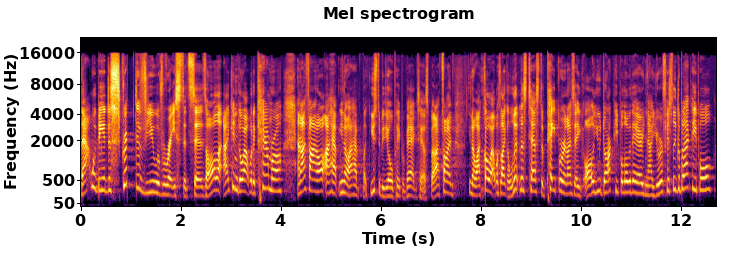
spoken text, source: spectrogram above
That would be a descriptive view of race that says all I can go out with a camera and I find all I have, you know, I have like used to be the old paper bag test, but I find, you know, I go out with like a litmus test of paper and I say, all you dark people over there, now you're officially the black people,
